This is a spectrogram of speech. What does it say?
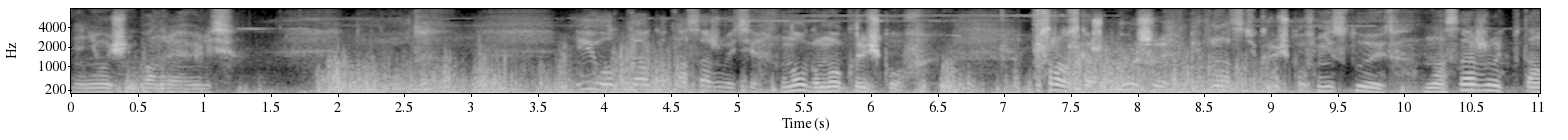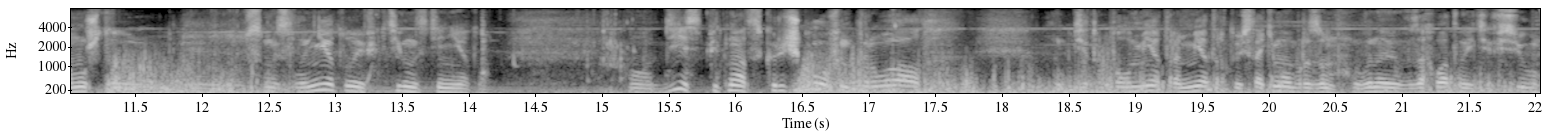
Мне не очень понравились. Вот. И вот так вот насаживайте много-много крючков ну, сразу скажу больше 15 крючков не стоит насаживать потому что смысла нету, эффективности нету. Вот, 10-15 крючков, интервал где-то полметра, метр. То есть таким образом вы захватываете всю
